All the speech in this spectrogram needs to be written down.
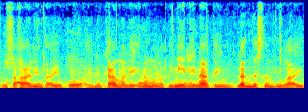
Kung sakalin tayo po ay nagkamali ng mga pinili nating landas ng buhay,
